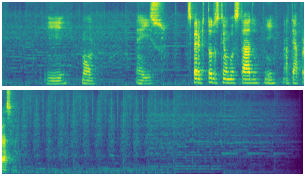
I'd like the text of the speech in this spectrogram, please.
E, bom, é isso. Espero que todos tenham gostado e até a próxima.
